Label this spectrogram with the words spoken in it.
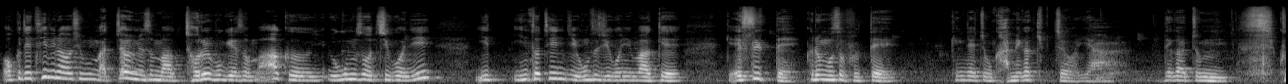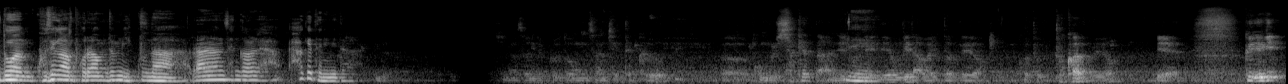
엊그제 TV 나오신 분 맞죠? 이러면서 막 저를 보기 위해서 막 그 요금소 직원이 이 인터체인지 요금소 직원이 막 이렇게, 이렇게 애쓸 때 그런 모습 볼 때 굉장히 좀 감회가 깊죠. 야 내가 좀 그동안 고생한 보람 좀 있구나라는 생각을 하, 하게 됩니다. 지면서 이제 부동산 재테크 어, 공부를 시작했다 이런 네. 내용이 나와 있던데요. 그것도 독하고요. 예. 그 얘기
